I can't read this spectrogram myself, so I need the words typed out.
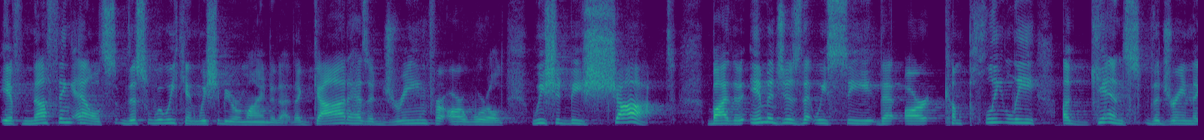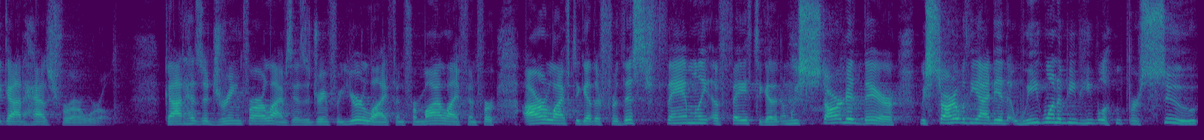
If nothing else, this weekend we should be reminded of that, that God has a dream for our world. We should be shocked by the images that we see that are completely against the dream that God has for our world. God has a dream for our lives. He has a dream for your life and for my life and for our life together, for this family of faith together. And we started there. We started with the idea that we want to be people who pursue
